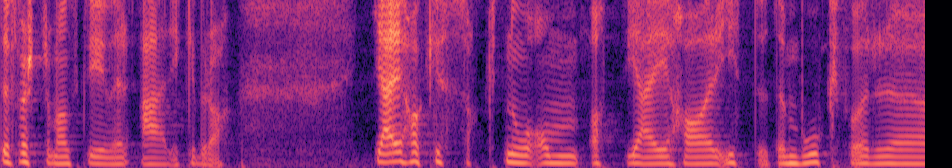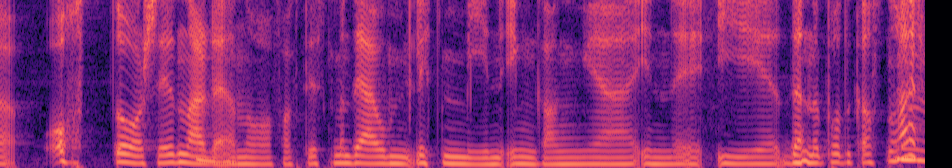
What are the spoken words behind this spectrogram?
Det første man skriver, er ikke bra. Jeg har ikke sagt noe om at jeg har gitt ut en bok for eh, åtte år siden, er det nå faktisk. Men det er jo litt min inngang eh, inn i, i denne podkasten her.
